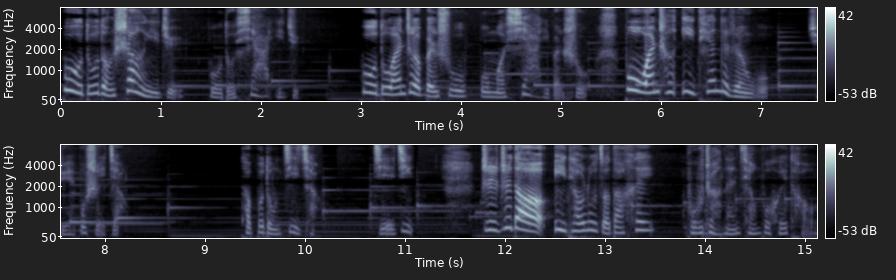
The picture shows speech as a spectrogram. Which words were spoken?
不读懂上一句，不读下一句，不读完这本书，不摸下一本书，不完成一天的任务，绝不睡觉。他不懂技巧、捷径，只知道一条路走到黑，不撞南墙不回头。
